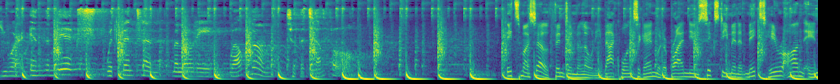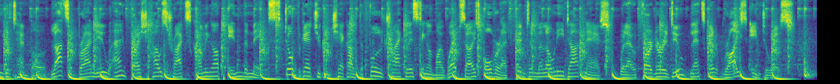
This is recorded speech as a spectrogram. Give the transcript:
You are in the mix with Fenton Maloney. Welcome to the temple. It's myself, Finton Maloney, back once again with a brand new 60 minute mix here on In the Temple. Lots of brand new and fresh house tracks coming up in the mix. Don't forget you can check out the full track listing on my website over at fintonmaloney.net. Without further ado, let's get right into it.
